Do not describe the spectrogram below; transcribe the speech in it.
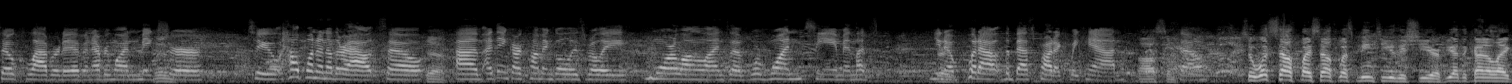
so collaborative and everyone makes Yeah. sure to help one another out. So Yeah. um, I think our common goal is really more along the lines of we're one team and let's, you know, put out the best product we can. Awesome. So. So what's South by Southwest mean to you this year? If you had to kind of like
